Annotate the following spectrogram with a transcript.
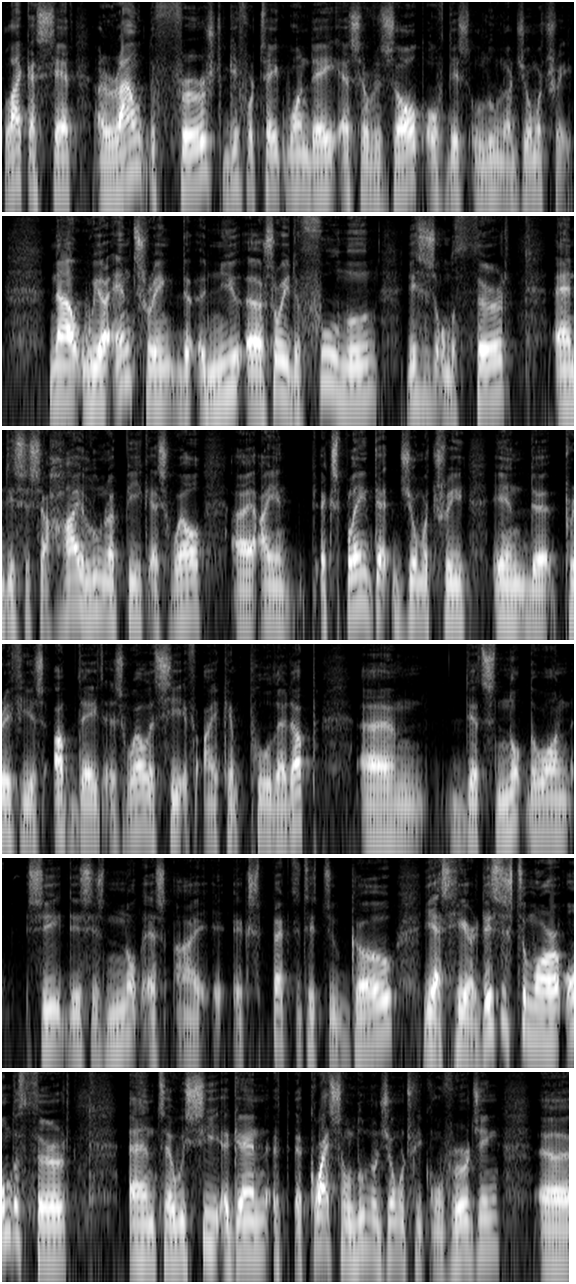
Like I said, around the 1st, give or take one day as a result of this lunar geometry. Now we are entering the new, uh, sorry, the full moon. This is on the 3rd and this is a high lunar peak as well. Uh, I explained that geometry in the previous update as well. Let's see if I can pull that up. Um, that's not the one. See this is not as I expected it to go. Yes here. This is tomorrow on the 3rd and uh, we see again quite some lunar geometry converging uh,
